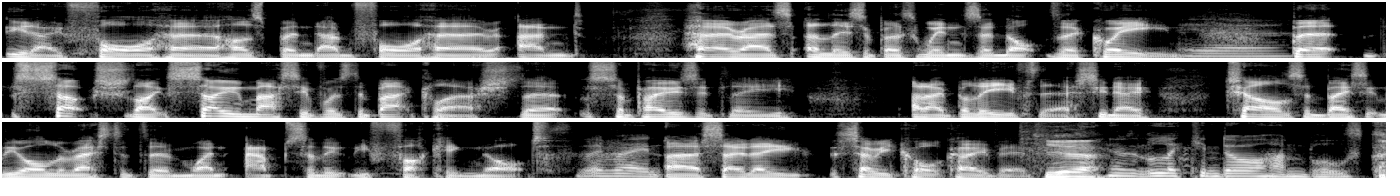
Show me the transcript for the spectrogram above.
you know, for her husband and for her and her as Elizabeth Windsor, not the Queen. Yeah. But such, like, so massive was the backlash that supposedly, and I believe this, you know, Charles and basically all the rest of them went absolutely fucking not. they went Uh, so they, so he caught COVID. yeah. he was licking door handles too,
